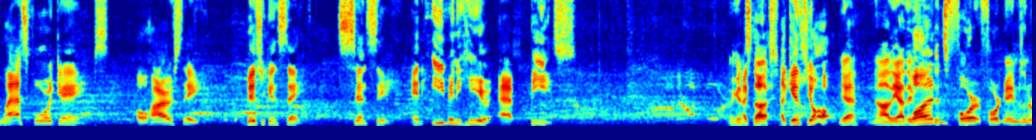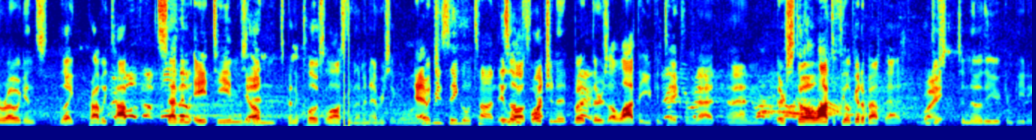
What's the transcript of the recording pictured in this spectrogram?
last four games, Ohio State, Michigan State, Cincy, and even here at Beast Against us. against y'all. Yeah. No, yeah. they've One- It's four four games in a row against like probably top seven, eight teams, Yup. and it's been a close loss for them in every single one. Every which single time they is by- unfortunate, but there's a lot that you can take from that, and there's still a lot to feel good about that. Right. Just to know that you're competing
